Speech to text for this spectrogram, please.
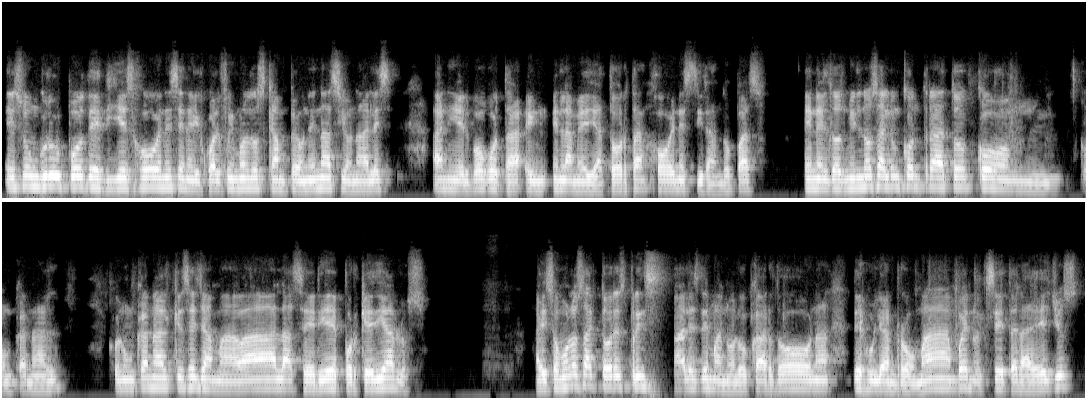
es un grupo de 10 jóvenes en el cual fuimos los campeones nacionales a nivel Bogotá en, la media torta, jóvenes tirando paso. En el 2000 nos sale un contrato con, con canal, con un canal que se llamaba la serie de ¿Por qué Diablos? Ahí somos los actores principales de Manolo Cardona, de Julián Román, bueno, etcétera, de ellos.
